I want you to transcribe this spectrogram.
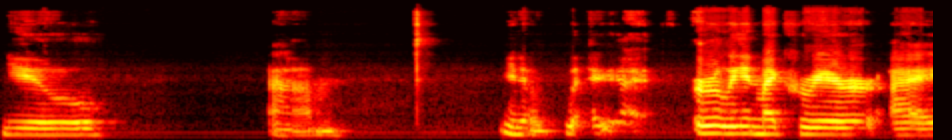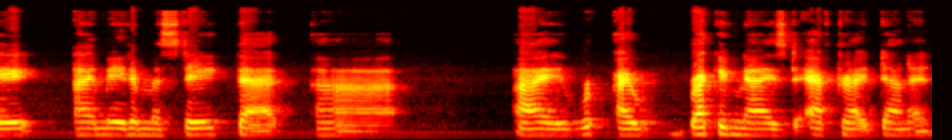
you, um, you know, early in my career, I I made a mistake that uh, I I recognized after I'd done it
